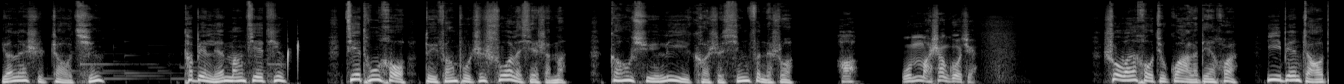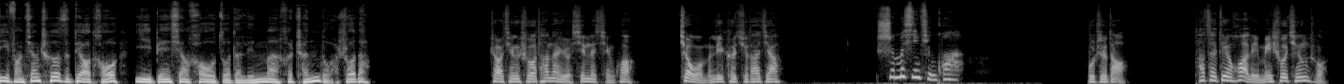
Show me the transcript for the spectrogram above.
原来是赵青，他便连忙接听。接通后，对方不知说了些什么，高旭立刻是兴奋地说：“好，我们马上过去。”说完后就挂了电话，一边找地方将车子掉头，一边向后座的林曼和陈朵说道：“赵青说他那有新的情况，叫我们立刻去他家。什么新情况？不知道。”他在电话里没说清楚，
